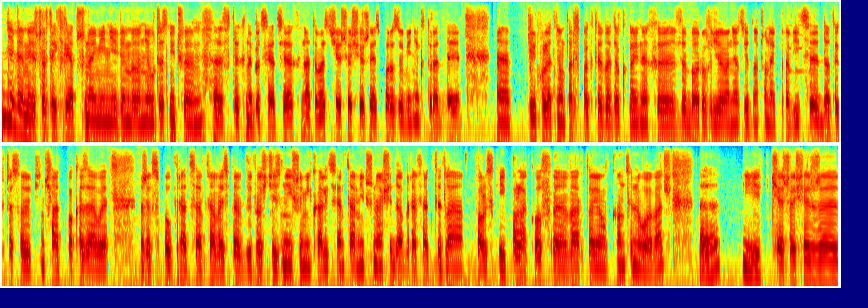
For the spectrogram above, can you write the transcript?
Nie wiemy jeszcze w tej chwili, a przynajmniej nie wiem, bo nie uczestniczyłem w tych negocjacjach. Natomiast cieszę się, że jest porozumienie, które daje e, kilkuletnią perspektywę do kolejnych e, wyborów działania Zjednoczonej Prawicy. Dotychczasowe pięć lat pokazały, że współpraca Prawa i Sprawiedliwości z mniejszymi koalicjantami przynosi dobre efekty dla Polski i Polaków. E, warto ją kontynuować i cieszę się, że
